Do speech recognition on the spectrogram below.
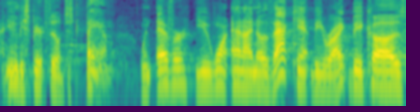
and you can be spirit filled just bam, whenever you want. And I know that can't be right because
